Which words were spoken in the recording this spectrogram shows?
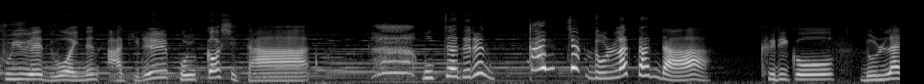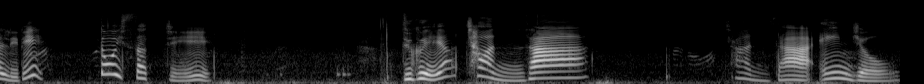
구유에 누워 있는 아기를 볼 것이다. 목자들은 깜짝 놀랐단다. 그리고 놀랄 일이 또 있었지. 누구예요? 천사. 천사, angel.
